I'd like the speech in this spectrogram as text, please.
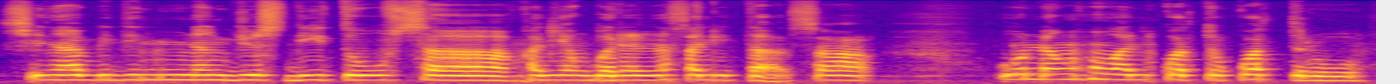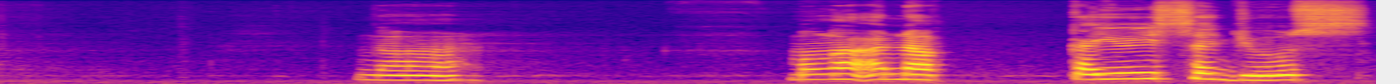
Sinabi din ng Diyos dito sa kanyang banal na salita sa unang Juan 4.4 na mga anak, kayo'y sa Diyos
